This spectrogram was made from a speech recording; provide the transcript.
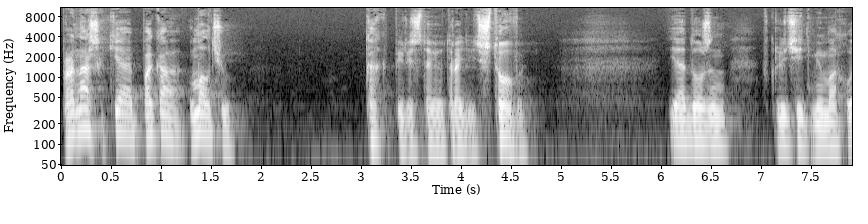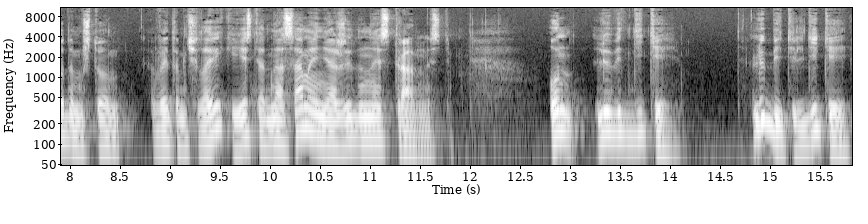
Про наших я пока умолчу. Как перестает родить? Что вы? Я должен включить мимоходом, что в этом человеке есть одна самая неожиданная странность. Он любит детей. Любитель детей.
